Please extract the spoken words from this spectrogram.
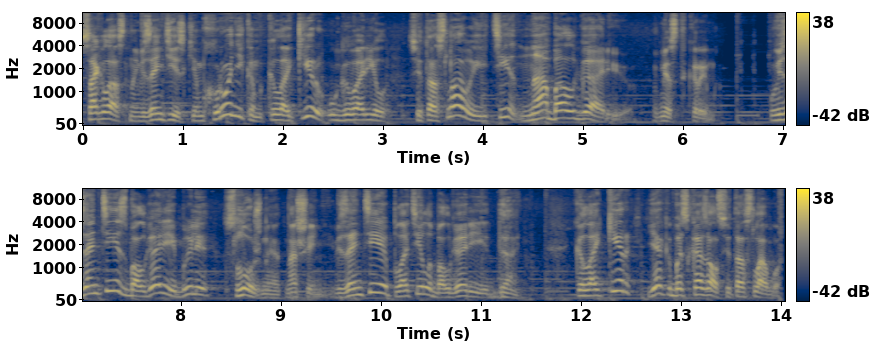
Согласно византийским хроникам, Калакир уговорил Святослава идти на Болгарию вместо Крыма. У Византии с Болгарией были сложные отношения. Византия платила Болгарии дань. Калакир якобы сказал Святославу,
